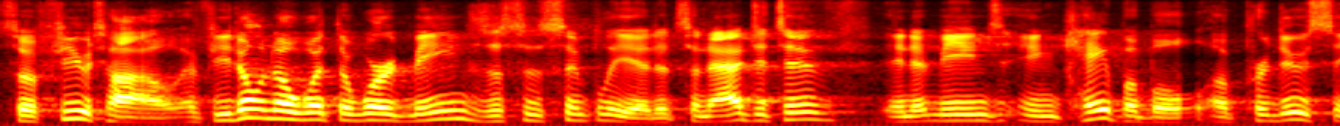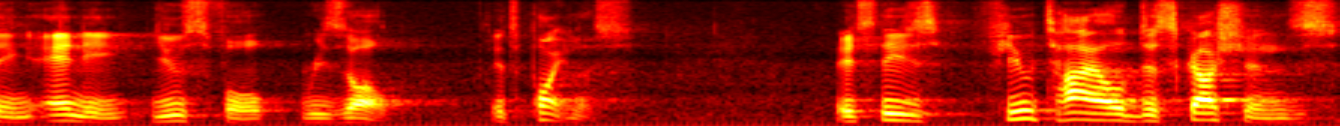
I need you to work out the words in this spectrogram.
So, futile, if you don't know what the word means, this is simply it. It's an adjective, and it means incapable of producing any useful result. It's pointless. It's these futile discussions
